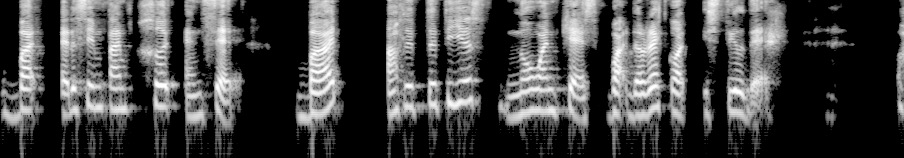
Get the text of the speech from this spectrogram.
but at the same time hurt and sad. But after 30 years, no one cares, but the record is still there.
